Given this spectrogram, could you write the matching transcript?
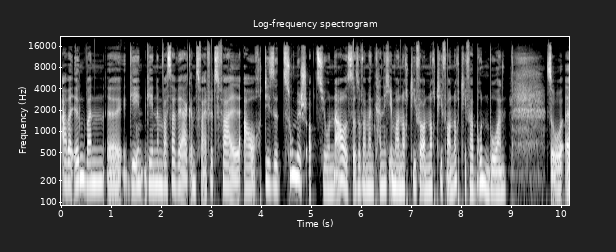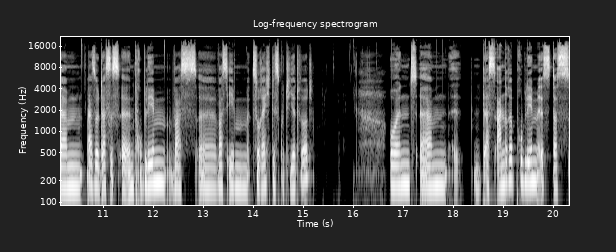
Aber irgendwann äh, gehen, gehen im Wasserwerk im Zweifelsfall auch diese Zumischoptionen aus. Also, weil man kann nicht immer noch tiefer und noch tiefer und noch tiefer Brunnen bohren. So, ähm, also das ist äh, ein Problem, was, äh, was eben zu Recht diskutiert wird. Und ähm, das andere Problem ist, dass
